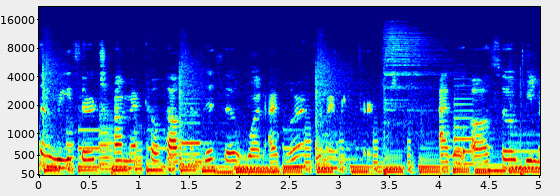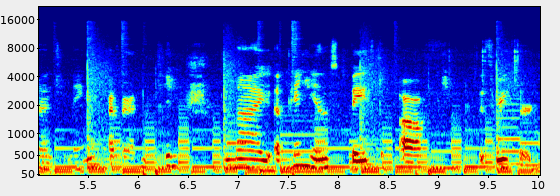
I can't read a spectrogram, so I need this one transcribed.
Some research on mental health, and this is what I've learned from my research. I will also be mentioning, I my opinions based off this research.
